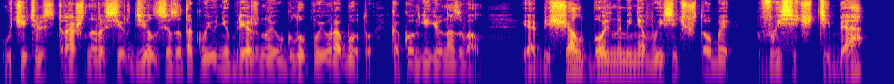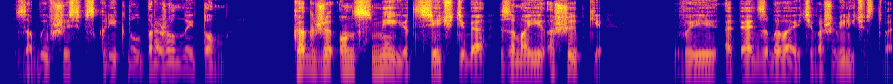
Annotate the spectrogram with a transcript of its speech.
Учитель страшно рассердился за такую небрежную, глупую работу, как он ее назвал, и обещал больно меня высечь, чтобы... — Высечь тебя? — забывшись, вскрикнул пораженный Том. — Как же он смеет сечь тебя за мои ошибки? — Вы опять забываете, Ваше Величество.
